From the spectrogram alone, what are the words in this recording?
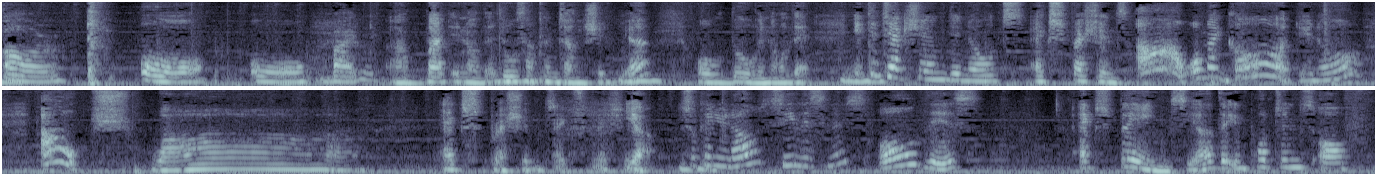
Or. or or But. uh, but and all that. Those are conjunction, yeah. Although and all that. Interjection denotes expressions. Ow! Oh my God! You know, ouch! Wow! Expressions. Expression. Yeah. So can you now see, listeners? All this explains, yeah, the importance of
